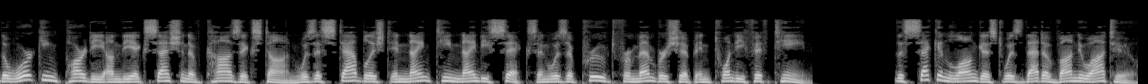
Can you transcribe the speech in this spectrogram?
The Working Party on the Accession of Kazakhstan was established in 1996 and was approved for membership in 2015. The second longest was that of Vanuatu,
